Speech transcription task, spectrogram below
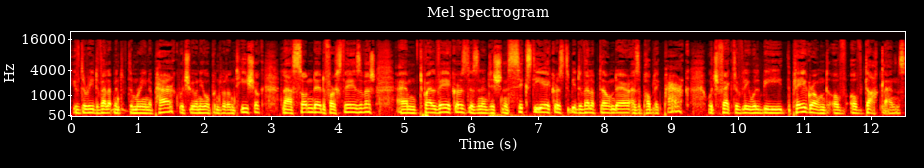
You have the redevelopment of the Marina Park, which we only opened with An Taoiseach last Sunday, the first phase of it. Um, 12 acres. There's an additional 60 acres to be developed down there as a public park, which effectively will be the playground of, of Docklands.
